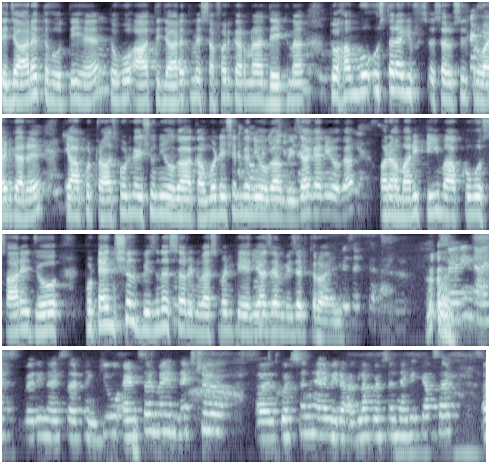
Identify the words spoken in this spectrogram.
तिजारत होती है हम्म। तो वो आज तिजारत में सफ़र करना देखना हम्म। तो हम वो उस तरह की सर्विसेज़ प्रोवाइड कर रहे हैं कि आपको ट्रांसपोर्ट का इशू नहीं होगा अकोमोडेशन हम्म। का नहीं होगा वीज़ा का नहीं होगा और हमारी टीम आपको वो सारे जो पोटेंशियल बिज़नेस और इन्वेस्टमेंट के एरियाज़ हैं विज़िट करवाएँगे। Very nice very nice sir thank you and sir मैं नेक्स्ट क्वेश्चन है मेरा अगला क्वेश्चन है कि क्या सर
